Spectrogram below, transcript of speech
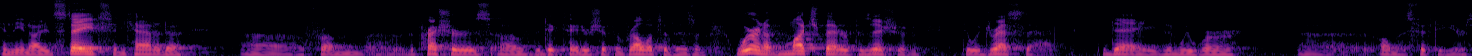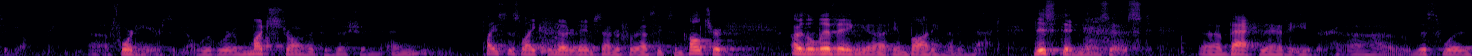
in the United States, in Canada, uh, from uh, the pressures of the dictatorship of relativism. We're in a much better position to address that today than we were uh, almost 50 years ago, 40 years ago. We're, we're in a much stronger position, and places like the Notre Dame Center for Ethics and Culture are the living uh, embodiment of that. This didn't exist uh, back then either. Uh, this was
